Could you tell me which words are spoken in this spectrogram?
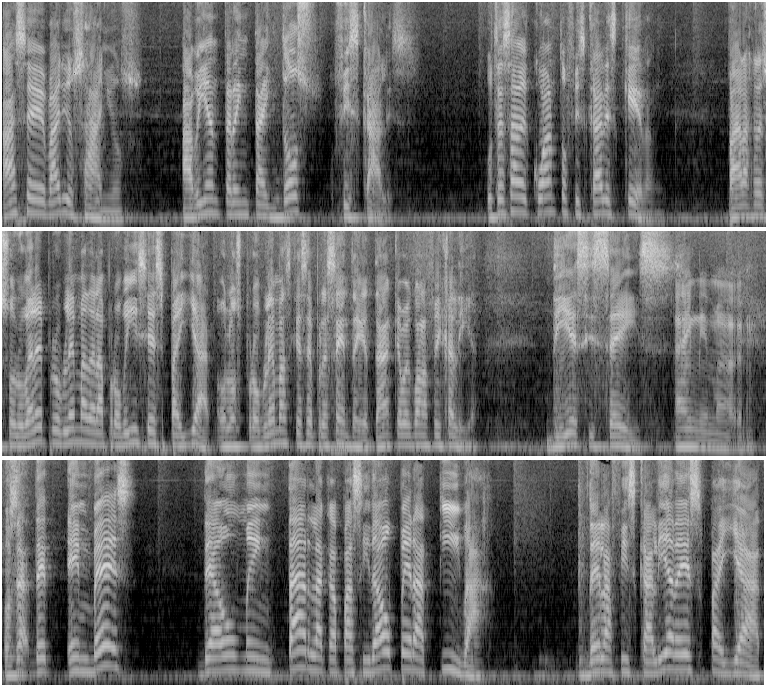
hace varios años habían 32 fiscales. ¿Usted sabe cuántos fiscales quedan para resolver el problema de la provincia de Espaillat o los problemas que se presenten que tengan que ver con la fiscalía? 16. Ay, mi madre. O sea, de- en vez de aumentar la capacidad operativa de la Fiscalía de Espaillat,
